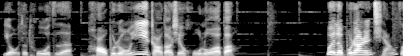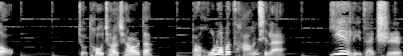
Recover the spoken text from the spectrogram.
有的兔子好不容易找到些胡萝卜，为了不让人抢走，就偷悄悄的。把胡萝卜藏起来，夜里再吃。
